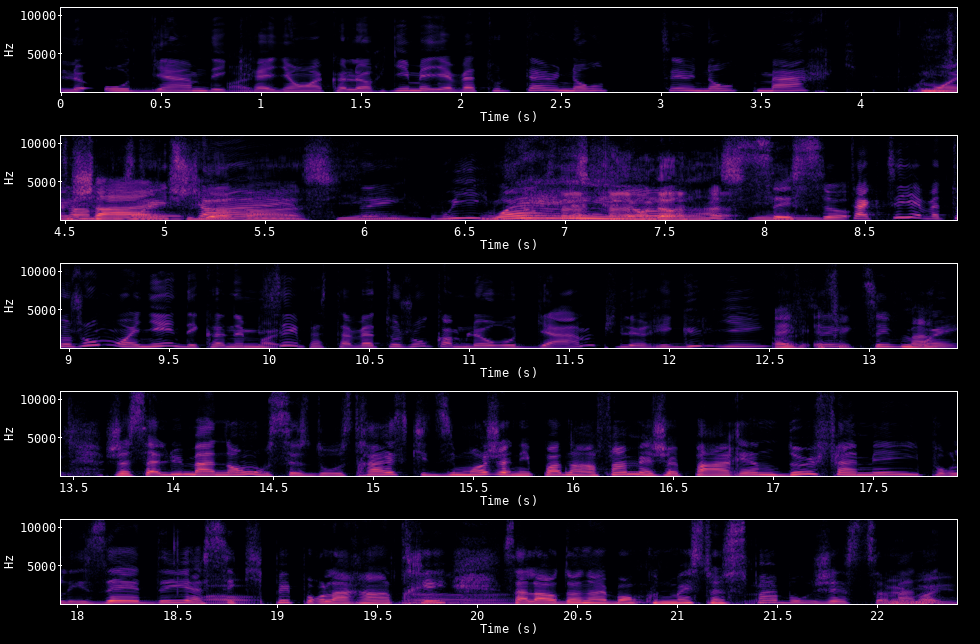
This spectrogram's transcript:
le haut de gamme des Ouais. crayons à colorier, mais il y avait tout le temps une autre, une autre marque. Moins comme cher. moins cher. Oui. Ouais. C'est ça. Fait que, tu sais, il y avait toujours moyen d'économiser parce que tu avais toujours comme le haut de gamme puis le régulier. Effectivement. Oui. Je salue Manon au 6 12 13 qui dit Moi, je n'ai pas d'enfants, mais je parraine deux familles pour les aider à s'équiper pour la rentrée. Ah. Ça leur donne un bon coup de main. C'est un super beau geste, ça, Ben Manon. oui,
